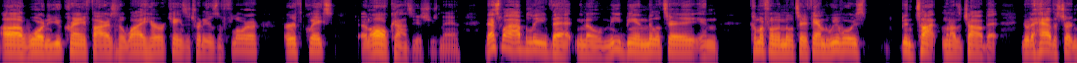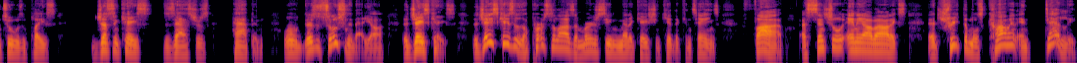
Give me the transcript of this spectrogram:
uh, war in the Ukraine, fires in Hawaii, hurricanes and tornadoes in Florida, earthquakes, and all kinds of issues, man. That's why I believe that, you know, me being military and coming from a military family, we've always been taught when I was a child that, you know, to have the certain tools in place just in case disasters happen. Well, there's a solution to that, y'all. The Jase case. The Jase case is a personalized emergency medication kit that contains five essential antibiotics that treat the most common and deadly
